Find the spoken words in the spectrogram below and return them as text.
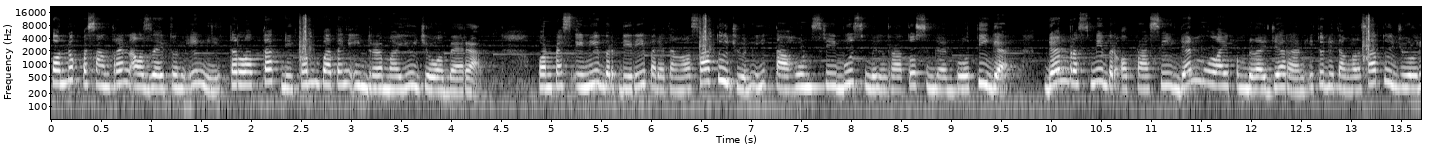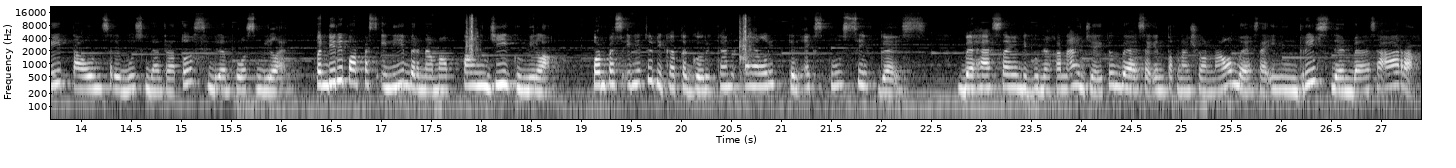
Pondok pesantren Al Zaitun ini terletak di Kabupaten Indramayu, Jawa Barat Ponpes ini berdiri pada tanggal 1 Juni tahun 1993 dan resmi beroperasi dan mulai pembelajaran itu di tanggal 1 Juli tahun 1999. Pendiri Ponpes ini bernama Panji Gumilang. Ponpes ini tuh dikategorikan elit dan eksklusif guys. Bahasa yang digunakan aja itu bahasa internasional, bahasa Inggris, dan bahasa Arab.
